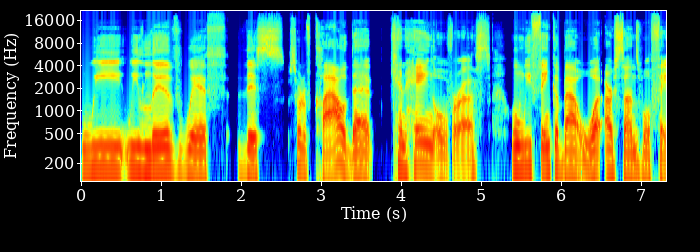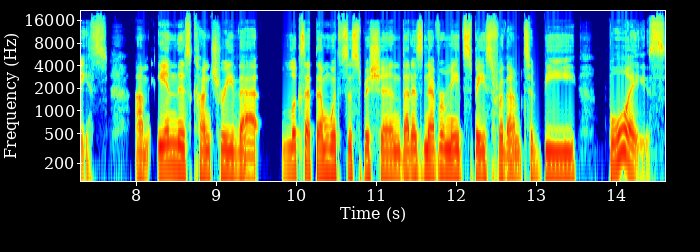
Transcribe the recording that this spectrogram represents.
we we live with this sort of cloud that can hang over us when we think about what our sons will face um, in this country that looks at them with suspicion, that has never made space for them to be boys,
